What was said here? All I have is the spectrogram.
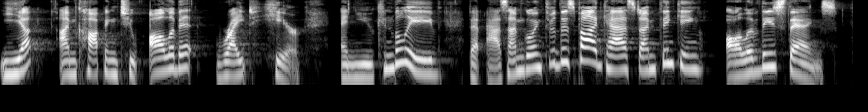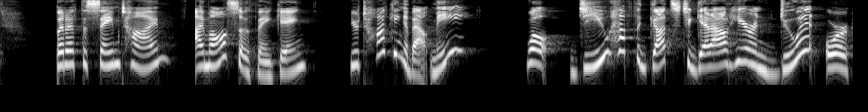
Yep. I'm copying to all of it right here. And you can believe that as I'm going through this podcast, I'm thinking all of these things. But at the same time, I'm also thinking, you're talking about me? Well, do you have the guts to get out here and do it? Or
